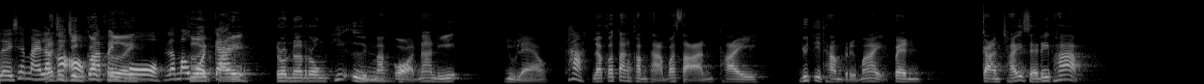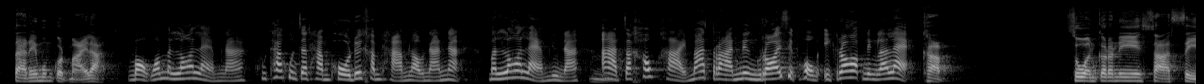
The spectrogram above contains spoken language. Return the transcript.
เลยใช่ไหม แล้วจก็อริองกๆก็มาเคเป็นยโพลแล้วมาโหเควตยกัไปนรณรงค์ที่อื่นอืมมาก่อนหน้านี้อยู่แล้วค่ะแล้วก็ตั้งคำถามว่าศาลไทยยุติธรรมหรือไม่เป็นการใช้เสรีภาพ แต่ในมุมกฎหมายล่ะ บอกว่ามันล่อแหลมนะคุณถ้าคุณจะทำโพลด้วยคำถามเหล่านั้นน่ะ มันล่อแหลมอยู่นะ อืม อาจจะเข้าข่ายมาตรา 116 อีกรอบนึงแล้วแหละ ครับ ส่วนกรณีสาดสี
